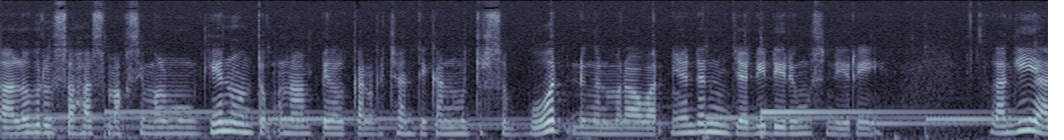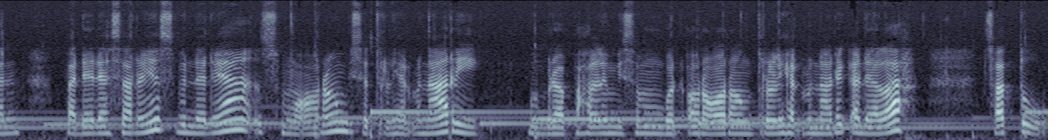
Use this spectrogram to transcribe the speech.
lalu berusaha semaksimal mungkin untuk menampilkan kecantikanmu tersebut dengan merawatnya dan menjadi dirimu sendiri. Lagian, pada dasarnya sebenarnya semua orang bisa terlihat menarik. Beberapa hal yang bisa membuat orang-orang terlihat menarik adalah satu,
